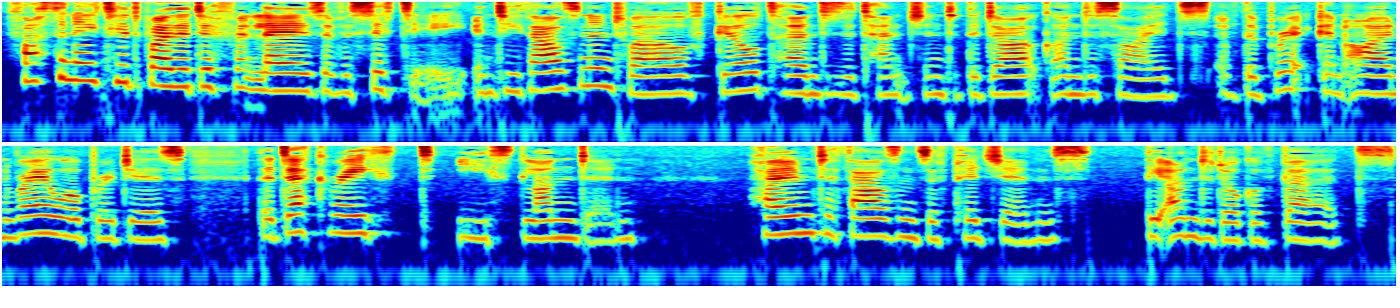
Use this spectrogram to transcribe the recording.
Fascinated by the different layers of a city, in 2012, Gill turned his attention to the dark undersides of the brick and iron railway bridges that decorate East London, home to thousands of pigeons, the underdog of birds.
